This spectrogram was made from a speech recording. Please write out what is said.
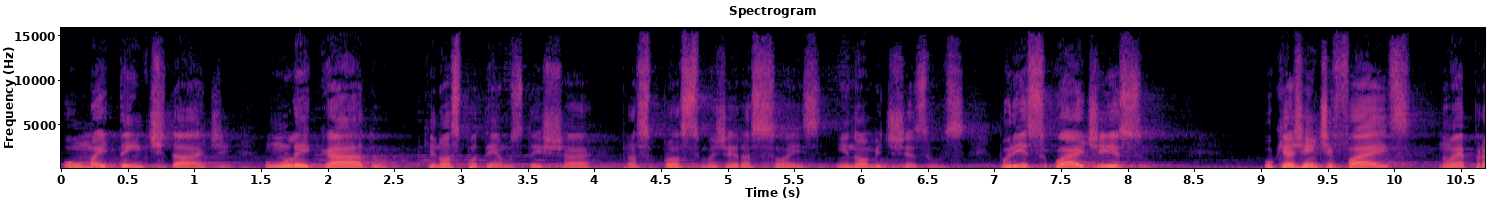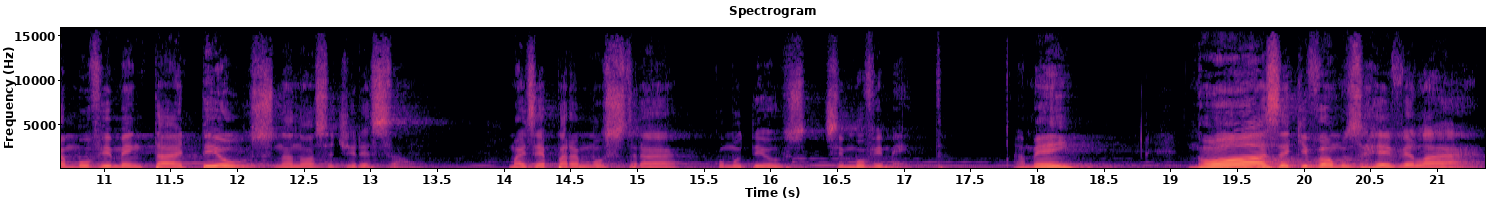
uma identidade, um legado que nós podemos deixar para as próximas gerações, em nome de Jesus. Por isso, guarde isso. O que a gente faz não é para movimentar Deus na nossa direção, mas é para mostrar como Deus se movimenta. Amém? Nós é que vamos revelar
